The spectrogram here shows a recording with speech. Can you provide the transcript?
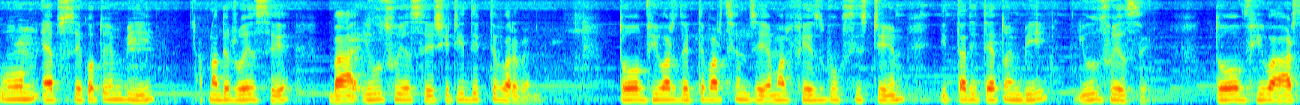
কোন অ্যাপসে কত এমবি আপনাদের রয়েছে বা ইউজ হয়েছে, সেটি দেখতে পারবেন। তো ভিউয়ার্স দেখতে পাচ্ছেন যে আমার ফেসবুক সিস্টেম ইত্যাদিতে এত এমবি ইউজ হয়েছে। তো ভিউয়ার্স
